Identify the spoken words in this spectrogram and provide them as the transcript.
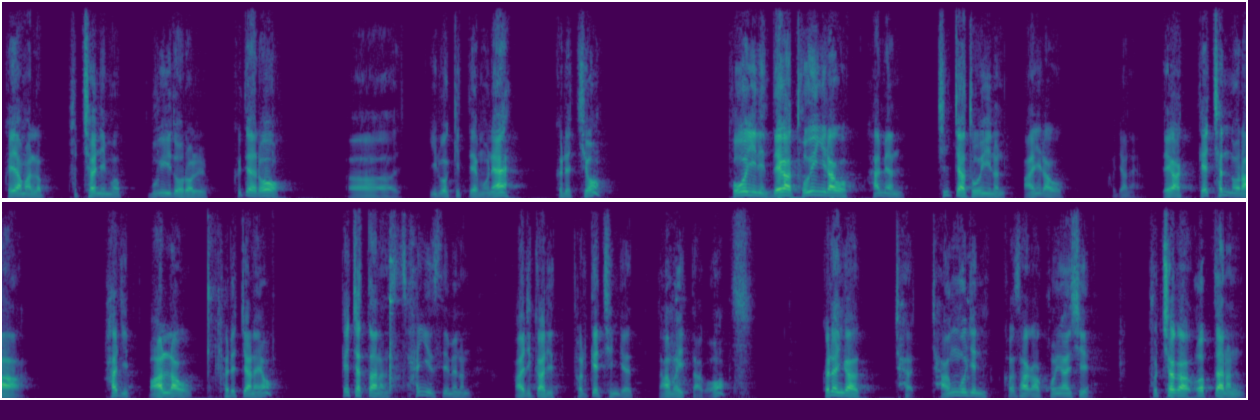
그야말로 부처님의 무의도를 그대로 어, 이루었기 때문에 그렇죠. 도인이 내가 도인이라고 하면 진짜 도인은 아니라고 하잖아요. 내가 개쳤노라 하지 말라고 그랬잖아요. 깨쳤다는 상이 있으면 아직까지 덜 깨친 게 남아 있다고. 그러니까 자, 장무진 거사가 공연시 부처가 없다는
